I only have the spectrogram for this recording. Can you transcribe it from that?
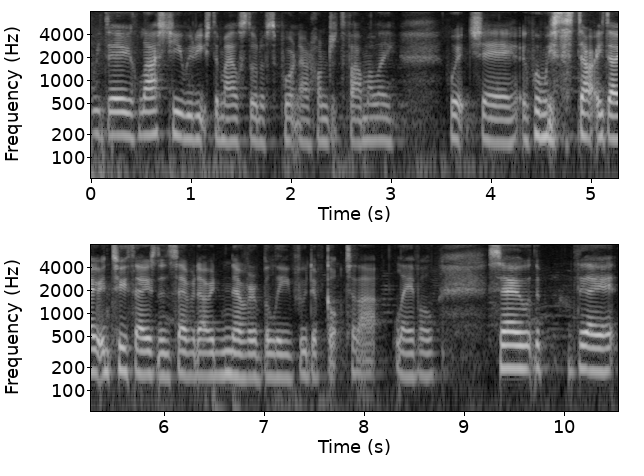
We do. Last year, we reached the milestone of supporting our 100th family. Which uh, when we started out in 2007, I would never believe we'd have got to that level. So the the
